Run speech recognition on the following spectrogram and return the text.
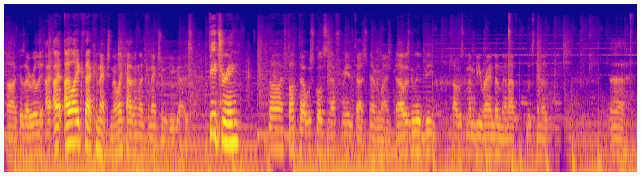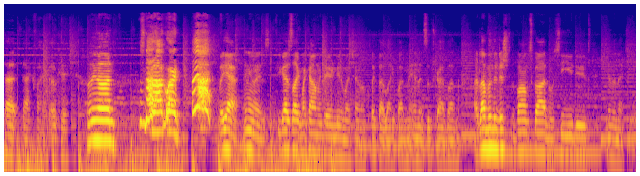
Because uh, I really, I, I, I, like that connection. I like having that connection with you guys. Featuring, no, I thought that was close enough for me to touch. Never mind. I was gonna be, I was gonna be random, and I was gonna, uh, that backfired. Okay, moving on. It's not awkward. Ah! But yeah, anyways, if you guys like my commentary and new to my channel, click that like button and that subscribe button. I'd love an addition to the bomb squad, and we'll see you dudes in the next video.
